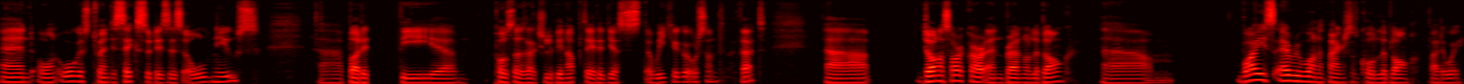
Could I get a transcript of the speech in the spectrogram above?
and on August 26th, so this is old news, uh, but it, the um, post has actually been updated just a week ago or something like that. Uh, Dona Sarkar and Brandon LeBlanc um, why is everyone at Microsoft called LeBlanc, by the way?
